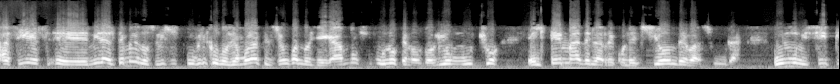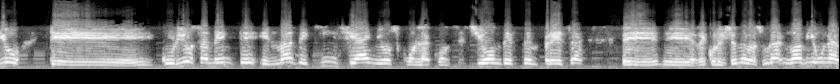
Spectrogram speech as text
Así es, eh, mira, el tema de los servicios públicos nos llamó la atención cuando llegamos, uno que nos dolió mucho, el tema de la recolección de basura. Un municipio que curiosamente en más de 15 años con la concesión de esta empresa de, de recolección de basura no había una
